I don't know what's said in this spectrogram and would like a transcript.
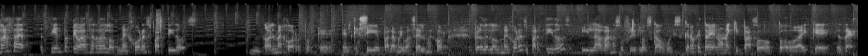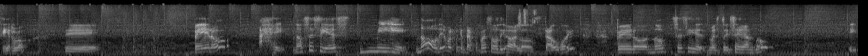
va a ser, siento que va a ser de los mejores partidos. No el mejor, porque el que sigue para mí va a ser el mejor, pero de los mejores partidos y la van a sufrir los Cowboys. Creo que traen un equipazo, todo hay que decirlo. Eh, pero ay, no sé si es mi, no odio porque tampoco es odio a los Cowboys, pero no sé si me estoy cegando y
